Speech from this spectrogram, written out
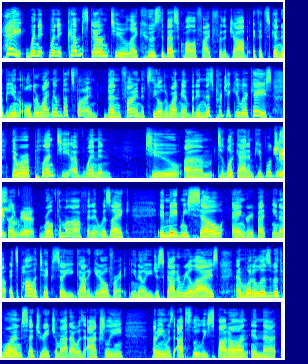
hey when it when it comes down to like who's the best qualified for the job if it's going to be an older white man that's fine. Then fine it's the older white man but in this particular case there were plenty of women to um to look at and people just Choose like from, yeah. wrote them off. And it was like it made me so angry. But you know it's politics so you got to get over it. You know you just got to realize. And what elizabeth warren said to rachel maddow was actually i mean was absolutely spot on in that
